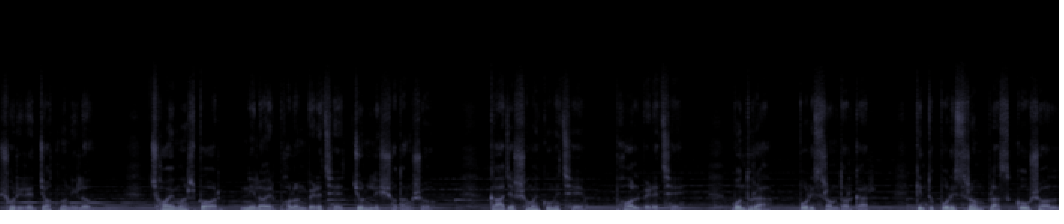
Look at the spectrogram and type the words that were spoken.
শরীরের যত্ন নিল। ছয় মাস পর নিলয়ের ফলন বেড়েছে চল্লিশ শতাংশ। কাজের সময় কমেছে, ফল বেড়েছে। বন্ধুরা, পরিশ্রম দরকার। কিন্তু পরিশ্রম প্লাস কৌশল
